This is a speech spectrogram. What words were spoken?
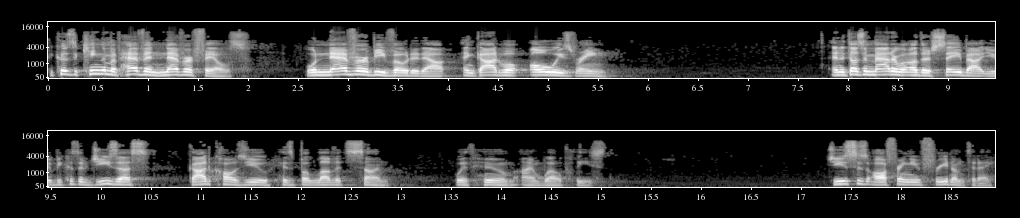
because the kingdom of heaven never fails, will never be voted out, and God will always reign. And it doesn't matter what others say about you, because of Jesus, God calls you his beloved Son, with whom I'm well pleased. Jesus is offering you freedom today.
